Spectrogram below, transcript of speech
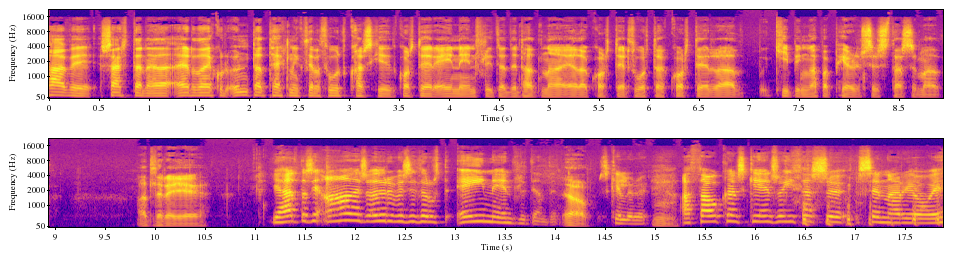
hafi særtan eða er það einhver undantekning þegar þú ert kannski hvort er eini innflytjandinn þarna eða hvort er, þú ert að, hvort er að keeping up appearances þar sem að allir eigi Ég held að sé aðeins öðruvísi þegar ert eini innflytjandinn Já. skiluru, að þá kannski eins og í þessu scenariói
